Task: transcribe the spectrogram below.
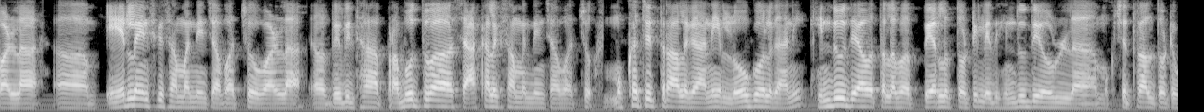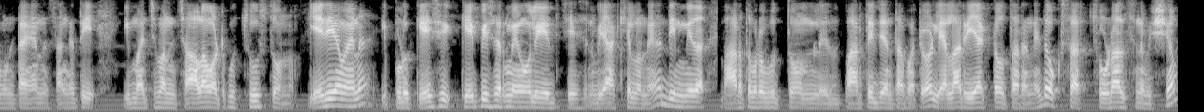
వాళ్ళ ఎయిర్లైన్స్కి సంబంధించి అవ్వచ్చు వాళ్ళ వివిధ ప్రభుత్వ శాఖలకు సంబంధించి అవ్వచ్చు ముఖ చిత్రాలు కానీ లోగోలు కానీ హిందూ దేవతల పేర్లతోటి లేదు హిందూ దేవుళ్ళ ముఖ చిత్రాలతోటి ఉంటాయన్న సంగతి ఈ మధ్య మనం చాలా మటుకు చూస్తున్నాం. ఏది ఏమైనా ఇప్పుడు కేసీ కేపీ శర్మ ఓలి ఏది చేసిన వ్యాఖ్యలు ఉన్నాయో దీని మీద భారత ప్రభుత్వం లేదు భారతీయ జనతా పార్టీ వాళ్ళు ఎలా రియాక్ట్ అవుతారనేది ఒకసారి చూడాల్సిన విషయం.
